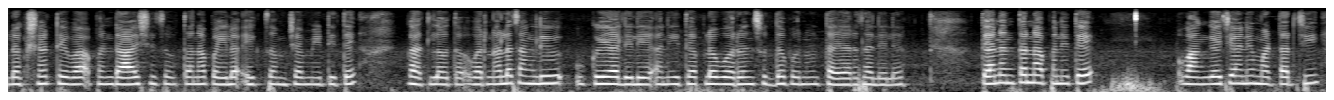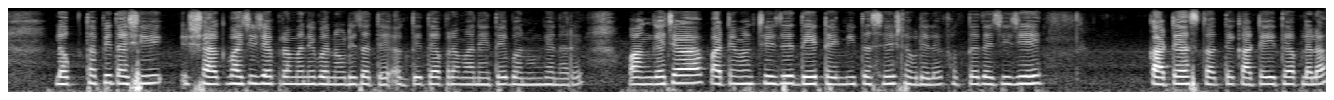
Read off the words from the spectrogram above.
लक्षात ठेवा आपण डाळ शिजवताना पहिलं एक चमचा मीठ इथे घातलं होतं. वरणाला चांगली उकळी आलेली आहे आणि इथे आपलं वरणसुद्धा बनवून तयार झालेलं आहे. त्यानंतर आपण इथे वांग्याची आणि मटारची लपथपीत अशी शाकभाजी ज्याप्रमाणे बनवली जाते अगदी त्याप्रमाणे ते बनवून घेणार आहे. वांग्याच्या पाठीमागचे जे देठ आहे मी तसेच ठेवलेले आहे. फक्त त्याची जे काटे असतात ते काटे इथे आपल्याला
